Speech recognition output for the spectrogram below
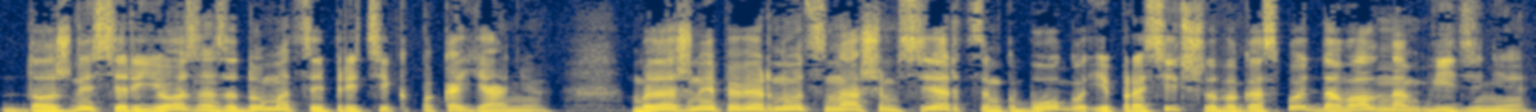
должны серьезно задуматься и прийти к покаянию. Мы должны повернуться нашим сердцем к Богу и просить, чтобы Господь давал нам видение,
